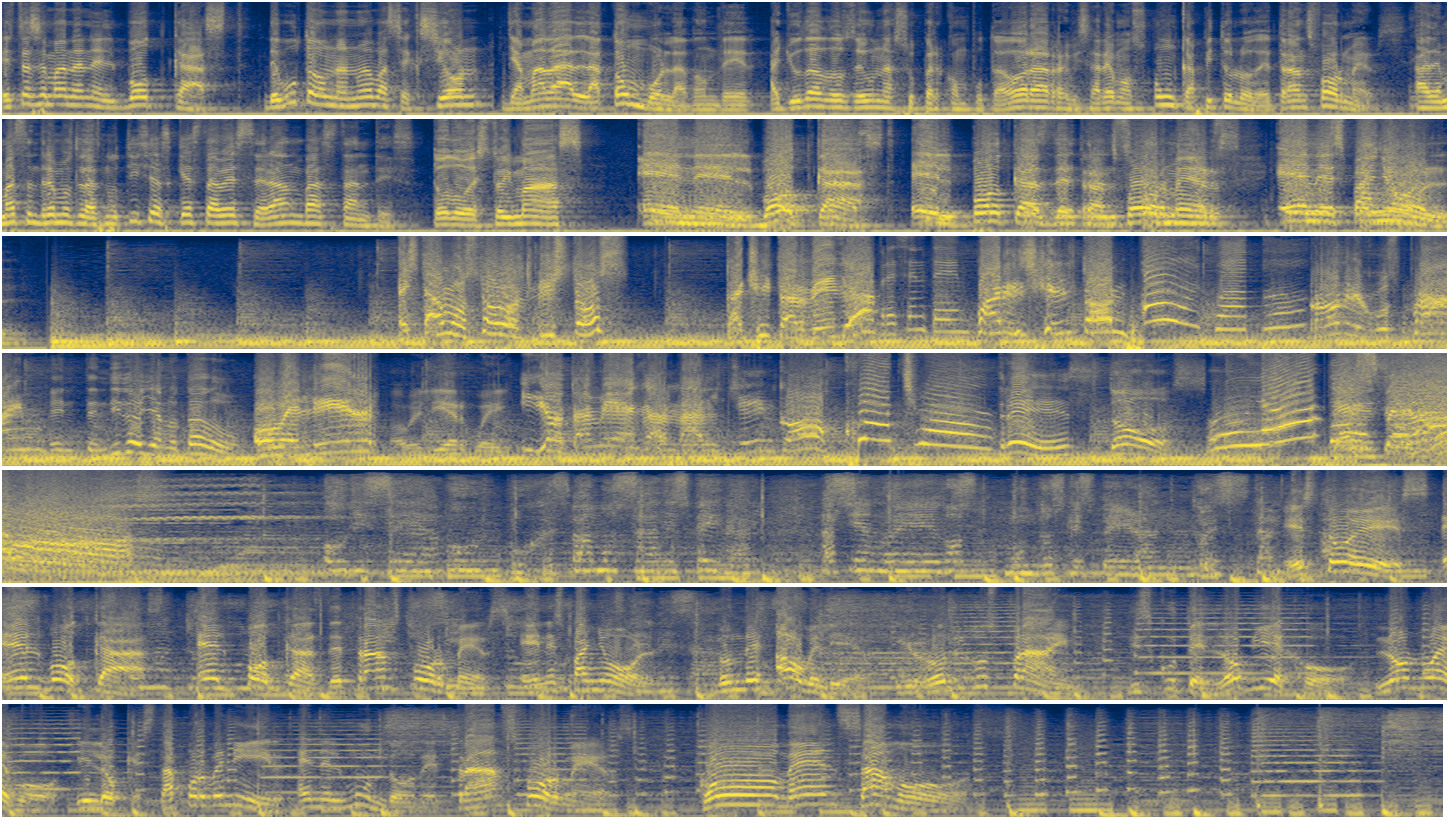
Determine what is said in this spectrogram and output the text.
Esta semana en el podcast debuta una nueva sección llamada La Tómbola, donde ayudados de una supercomputadora revisaremos un capítulo de Transformers. Además tendremos las noticias que esta vez serán bastantes. Todo esto y más en el podcast, el podcast de Transformers en español. ¿Estamos todos listos? ¿Cachita Ardilla? Paris Hilton. ¡Ah! 24. Rodrigus Prime. Entendido y anotado. Ovelier. Ovelier, güey. Y yo también, carnal. 5, 4, 3, 2, 1. ¡Te esperamos! Odisea, burbujas, vamos a despegar hacia nuevos mundos que esperando están. Esto es El Podcast, el podcast de Transformers en español, donde Auvelier y Rodrigo Prime discuten lo viejo, lo nuevo y lo que está por venir en el mundo de Transformers. ¡Comenzamos!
